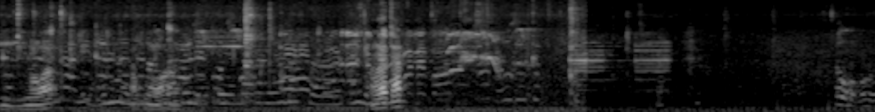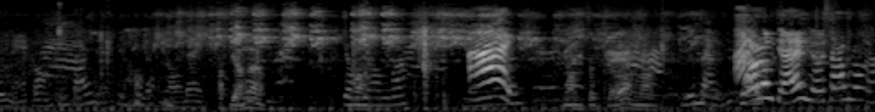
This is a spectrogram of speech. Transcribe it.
Ừ, ngon quá ốc ngon hả ăn lá cách Ôi mẹ con tới hấp dẫn không ngon. giòn quá ngon sạch sẽ ăn ngon. Vô luôn chị, vừa xong luôn hả?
